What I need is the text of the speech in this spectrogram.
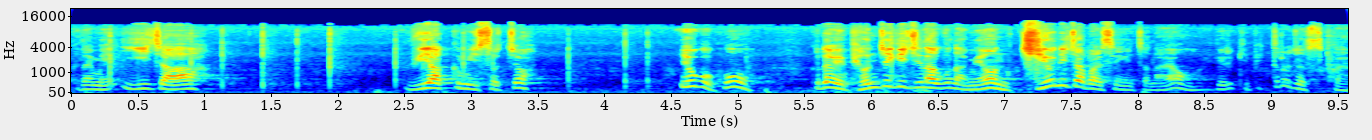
그 다음에 이자 위약금이 있었죠. 요거고 그 다음에 변제기 지나고 나면 지연이자 발생했잖아요. 이렇게 삐뚤어졌을까요?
